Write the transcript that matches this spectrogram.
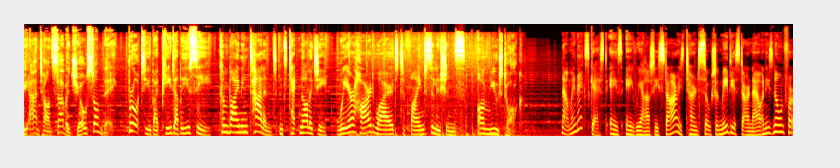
The Anton Savage Show Sunday. Brought to you by PwC. Combining talent and technology, we're hardwired to find solutions. On Newstalk. Now, my next guest is a reality star. He's turned social media star now, and he's known for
